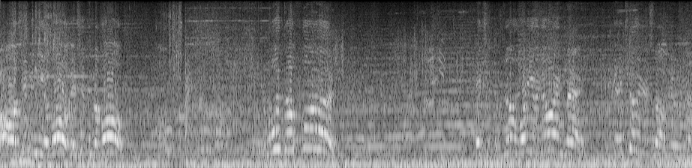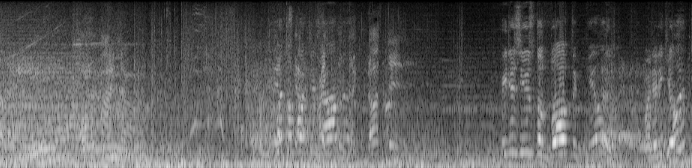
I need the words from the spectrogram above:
Oh, it's hitting the vault! It's hitting the vault! What the fuck? It's dude, what are you doing, man? You're gonna kill yourself doing that. Oh my god. What the fuck just right happened? like nothing. He just used the vault to kill it. Wait, did he kill it?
